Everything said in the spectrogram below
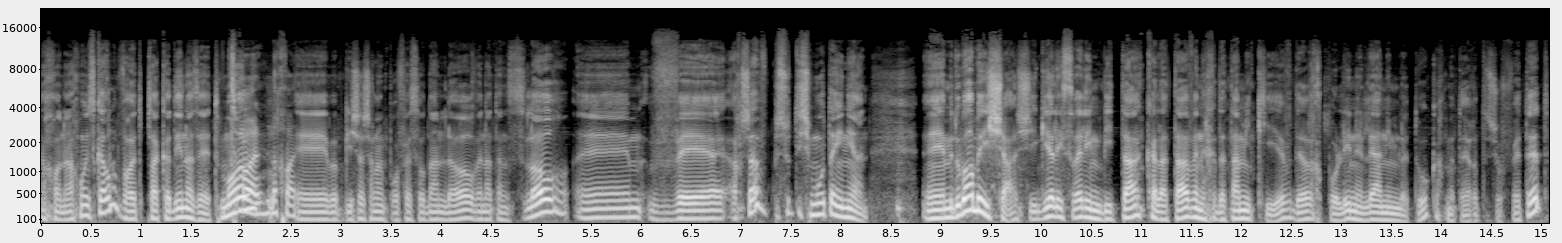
נכון, אנחנו הזכרנו כבר את פסק הדין הזה אתמול. אתמול, נכון. בפגישה שלנו עם פרופסור דן לאור ונתן סלור, ועכשיו פשוט תשמעו את העניין. אה, מדובר באישה שהגיעה לישראל עם בתה, כלתה ונכדתה מקייב, דרך פולין אליה נמלטו, כך מתארת השופטת.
